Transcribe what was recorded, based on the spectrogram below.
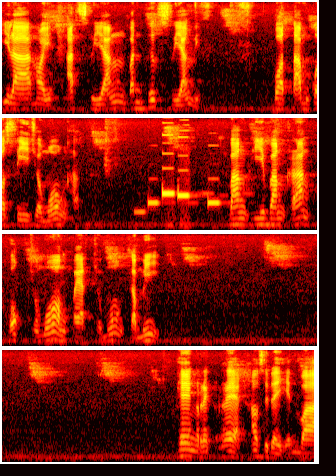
อีลาหน่อยอัดเสียงบันทึกเสียงนี่บ่ต่ำกว่า4ชั่วโมงครับ บางทีบางครั้ง6ชั่วโมง8ชั่วโมงก็มี เพลงแรกๆเฮาสิได้เห็นว่า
